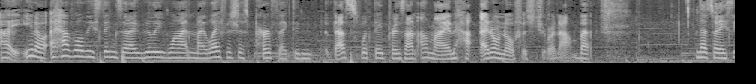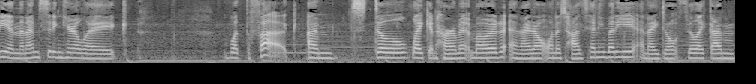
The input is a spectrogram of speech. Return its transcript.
I you know, I have all these things that I really want and my life is just perfect." And that's what they present online. I don't know if it's true or not, but that's what I see and then I'm sitting here like what the fuck? I'm still like in hermit mode and I don't want to talk to anybody and I don't feel like I'm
